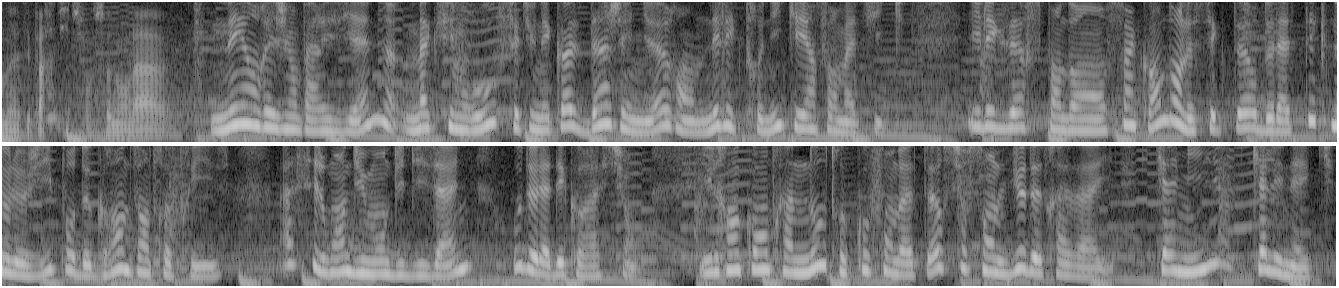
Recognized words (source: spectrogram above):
on était parti sur ce nom-là. Né en région parisienne, Maxime Roux fait une école d'ingénieur en électronique et informatique. Il exerce pendant 5 ans dans le secteur de la technologie pour de grandes entreprises, assez loin du monde du design ou de la décoration. Il rencontre un autre cofondateur sur son lieu de travail, Camille Kalenec.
